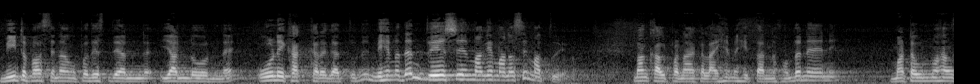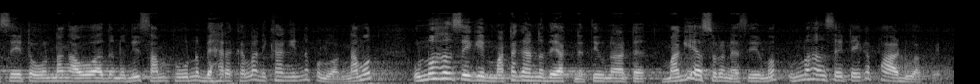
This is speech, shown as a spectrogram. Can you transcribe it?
මීට පස්සේ නම් උපදෙස් දෙන්න යන්න ඕනේ ඕන එකක් කරගත්තුනේ. මෙහෙම දැන් ද්වේෂය මගේ මනසේ මතුවෙනවා. මම කල්පනා කළා එහෙම හිතන්න හොඳ නෑනේ. මට උන්වහන්සේට ඕනනම් අවවාද නොදී සම්පූර්ණ බැහැර කරලා නිකන් ඉන්න පුළුවන්. නමුත් උන්වහන්සේගේ මට ගන්න දෙයක් නැති වුණාට මගේ අසුර නැති වුණොත් උන්වහන්සේට ඒක පාඩුවක් වෙනවා.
